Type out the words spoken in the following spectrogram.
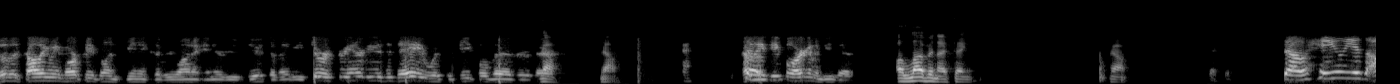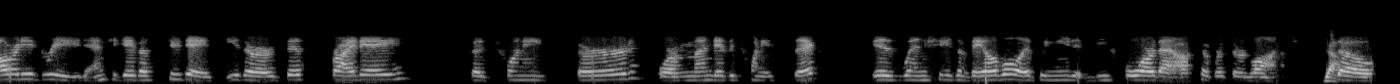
So there's probably gonna be more people in Phoenix that we want to interview too. So maybe two or three interviews a day with the people that are there. Yeah, yeah. Okay. How many people are gonna be there? 11 i think Yeah. So Haley has already agreed, and she gave us two dates, either this Friday, the 23rd, or Monday, the 26th, is when she's available if we need it before that October 3rd launch. Yeah. So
